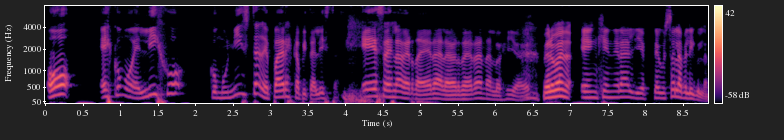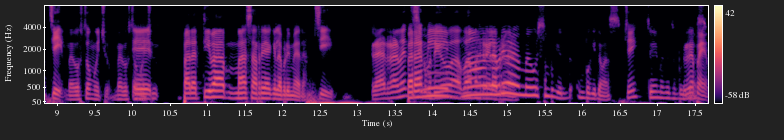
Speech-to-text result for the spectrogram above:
O es como el hijo comunista de padres capitalistas. Esa es la verdadera, la verdadera analogía. Pero bueno, en general, Jeff, ¿te gustó la película? Sí, me gustó mucho, me gustó Eh, mucho. para ti va más arriba que la primera. Sí. Realmente, para sí, mí, digo, va, no, la, la primera, primera me gusta un poquito, un poquito más. ¿Sí? Sí, me gusta un poquito más.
